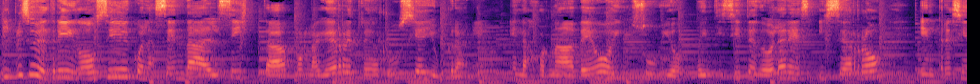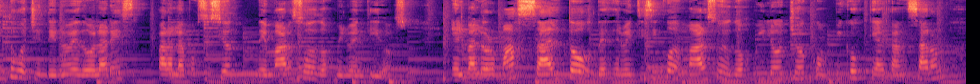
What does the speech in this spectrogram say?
El precio del trigo sigue con la senda alcista por la guerra entre Rusia y Ucrania. En la jornada de hoy subió 27 dólares y cerró en 389 dólares para la posición de marzo de 2022, el valor más alto desde el 25 de marzo de 2008 con picos que alcanzaron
